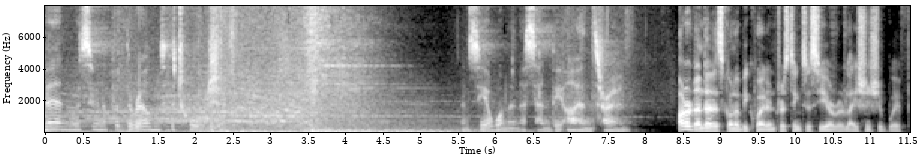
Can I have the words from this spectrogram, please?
Men would sooner put the realm to the torch than see a woman ascend the Iron Throne. Other than that, it's gonna be quite interesting to see her relationship with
